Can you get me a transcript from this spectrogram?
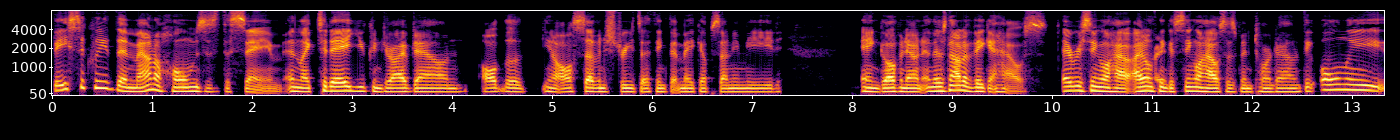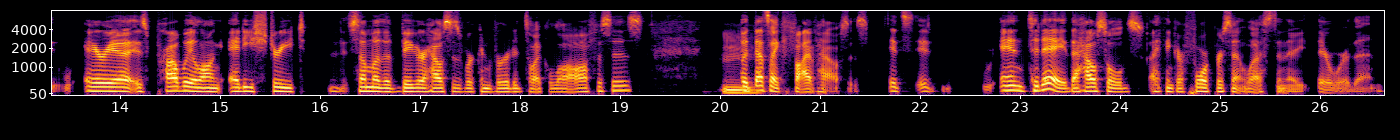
basically the amount of homes is the same. And like today you can drive down all the you know all seven streets i think that make up sunnymead and go up and down and there's not a vacant house. Every single house i don't think a single house has been torn down. The only area is probably along eddy street. Some of the bigger houses were converted to like law offices Mm. but that's like five houses. It's it and today the households i think are 4% less than they there were then.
